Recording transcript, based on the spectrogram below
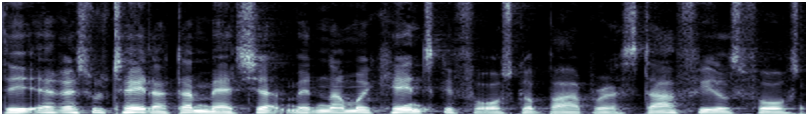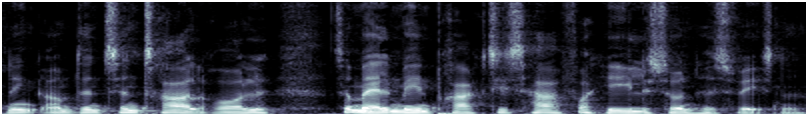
Det er resultater, der matcher med den amerikanske forsker Barbara Starfields forskning om den centrale rolle, som almen praksis har for hele sundhedsvæsenet.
